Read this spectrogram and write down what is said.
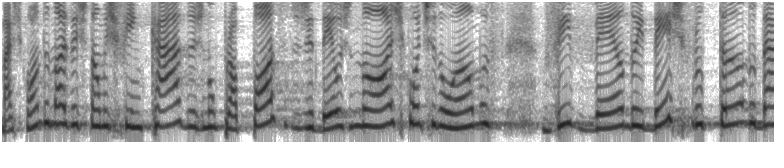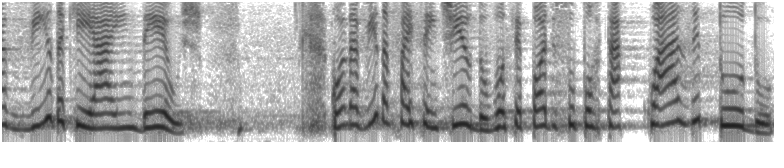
Mas quando nós estamos fincados no propósito de Deus, nós continuamos vivendo e desfrutando da vida que há em Deus. Quando a vida faz sentido, você pode suportar quase tudo.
